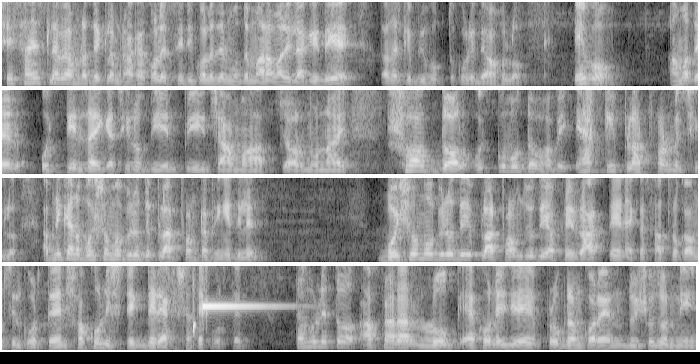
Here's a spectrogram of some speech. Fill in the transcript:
সেই সায়েন্স ল্যাবে আমরা দেখলাম ঢাকা কলেজ, সিটি কলেজের মধ্যে মারামারি লাগিয়ে দিয়ে তাদেরকে বিভক্ত করে দেওয়া হলো। এবং আমাদের ঐক্যের জায়গা ছিল বিএনপি জামাত, চরমোনাই, সব দল ঐক্যবদ্ধভাবে একই প্ল্যাটফর্মে ছিল। আপনি কেন বৈষম্য বিরোধী প্ল্যাটফর্মটা ভেঙে দিলেন? বৈষম্য বিরোধী প্ল্যাটফর্ম যদি আপনি রাখতেন, একটা ছাত্র কাউন্সিল করতেন, সকল স্টেকদের একসাথে করতেন, তাহলে তো আপনার আর লোক এখন এই যে প্রোগ্রাম করেন দুইশো জন নিয়ে।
